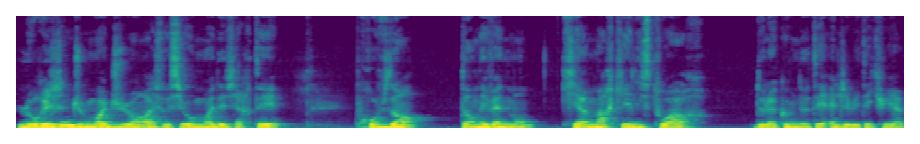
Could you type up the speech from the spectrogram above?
L'origine du mois de juin associé au mois des fiertés provient d'un événement qui a marqué l'histoire de la communauté LGBTQIA+.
